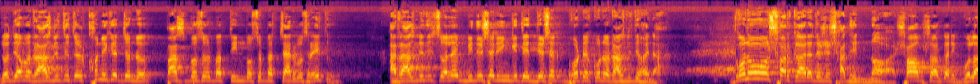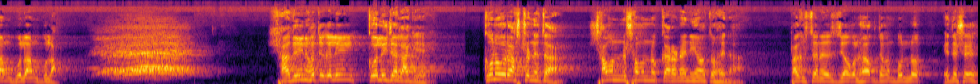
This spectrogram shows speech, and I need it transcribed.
যদি আমার রাজনীতিতে ক্ষণিকের জন্য পাঁচ বছর বা তিন বছর বা চার বছর এই তো। আর রাজনীতি চলে বিদেশের ইঙ্গিতে দেশের ভোটে কোনো রাজনীতি হয় না। কোনো সরকার দেশে স্বাধীন নয়। সব সরকারি গোলাম গোলাম গোলাম। স্বাধীন হতে গেলে কলিজা লাগে। কোনো রাষ্ট্রনেতা সামান্য সামান্য কারণে নিহত হয় না। পাকিস্তানের জিয়াউল হক যখন বলল, এদেশে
